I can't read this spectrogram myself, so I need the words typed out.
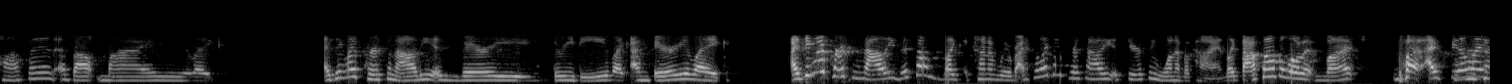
confident about my like I think my personality is very 3D. Like I'm very like I think my personality, this sounds like kind of weird, but I feel like my personality is seriously one of a kind. Like that sounds a little bit much, but I feel like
